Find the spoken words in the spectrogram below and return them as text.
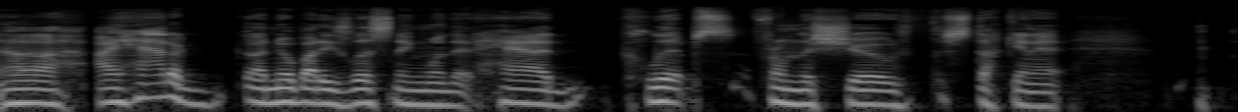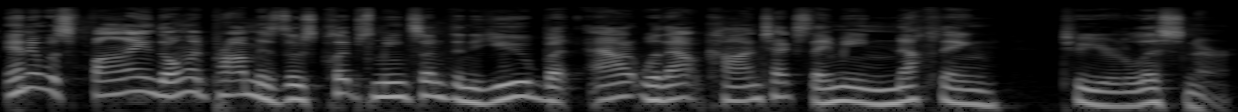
Uh, I had a, a, nobody's listening one that had clips from the show stuck in it, and it was fine. The only problem is those clips mean something to you, but out without context, they mean nothing to your listener.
